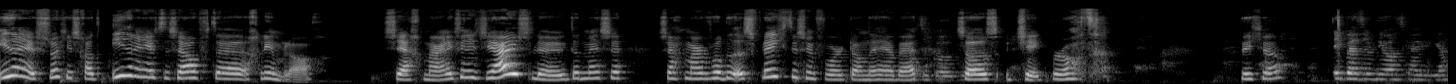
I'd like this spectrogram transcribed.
Iedereen heeft slotjes gehad. Iedereen heeft dezelfde glimlach. Zeg maar. En ik vind het juist leuk dat mensen, zeg maar, bijvoorbeeld een spleetje tussen hun voortanden hebben. Ook. Zoals Jake Peralta. Weet je wel? Ik ben er nu aan het kijken, ja.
